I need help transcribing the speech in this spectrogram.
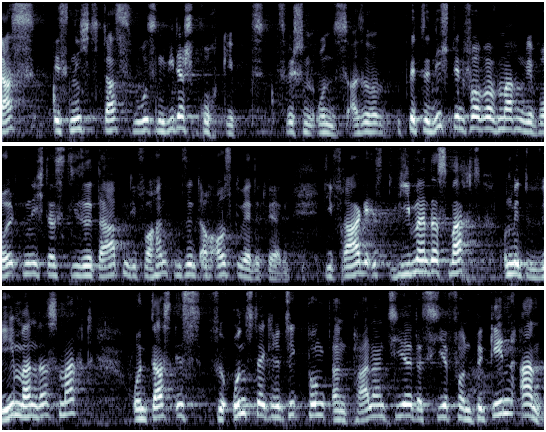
Das ist nicht das, wo es einen Widerspruch gibt zwischen uns. Also bitte nicht den Vorwurf machen, wir wollten nicht, dass diese Daten, die vorhanden sind, auch ausgewertet werden. Die Frage ist, wie man das macht und mit wem man das macht. Und das ist für uns der Kritikpunkt an Palantir, dass hier von Beginn an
